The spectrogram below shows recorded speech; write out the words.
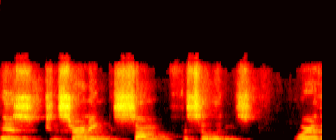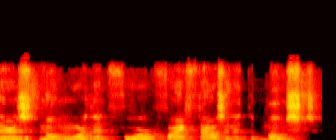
is concerning some facilities where there's no more than four or 5,000 at the most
